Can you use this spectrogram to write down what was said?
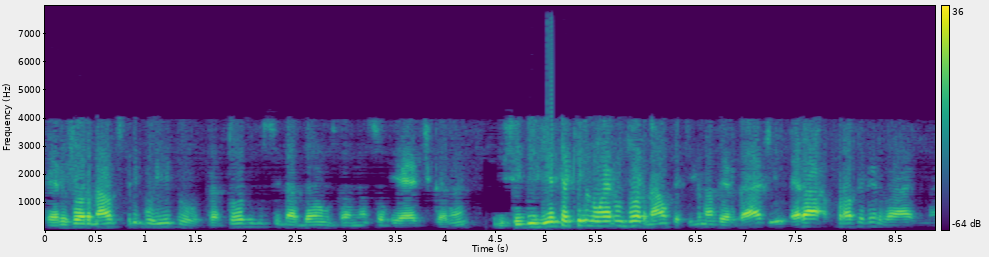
Era o jornal distribuído para todos os cidadãos da União Soviética, né? E se dizia que aquilo não era um jornal, que aquilo, na verdade, era a própria verdade, né?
